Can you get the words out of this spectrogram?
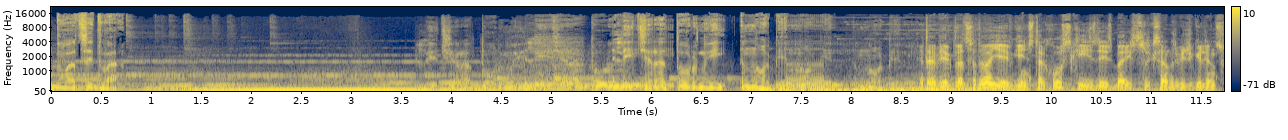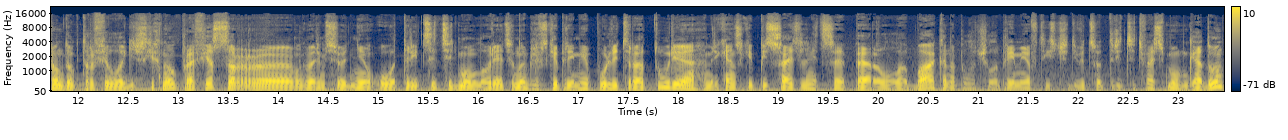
22. Литературный, литературный, Литературный Нобель. Нобель. Это «Объект-22», я Евгений Стаховский, и здесь Борис Александрович Галенсон, доктор филологических наук, профессор. Э, Мы говорим сегодня о 37-м лауреате Нобелевской премии по литературе, американской писательнице Перл Бак. Она получила премию в 1938 году.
